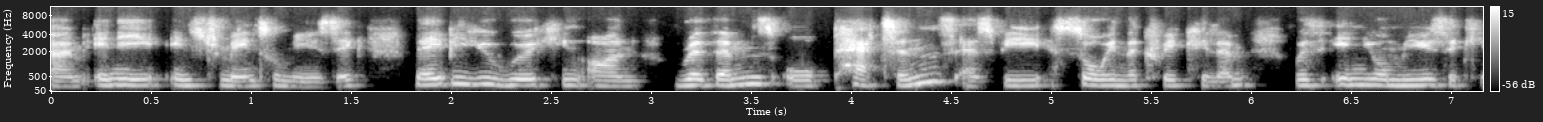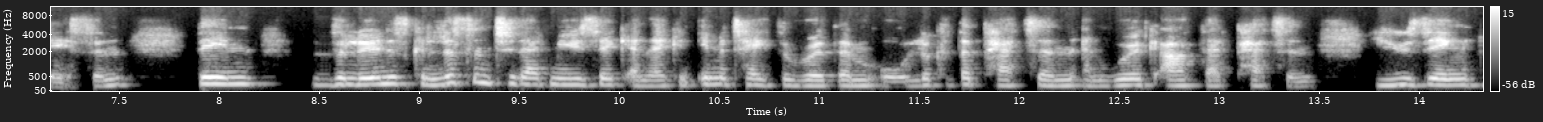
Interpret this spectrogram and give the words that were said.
um, any instrumental music. Maybe you're working on rhythms or patterns, as we saw in the curriculum within your music lesson. Then the learners can listen to that music and they can imitate the rhythm or look at the pattern and work out that pattern using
